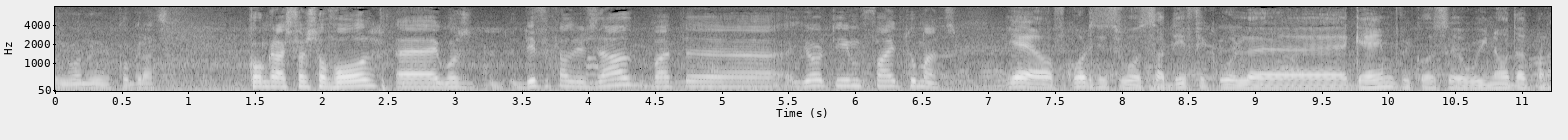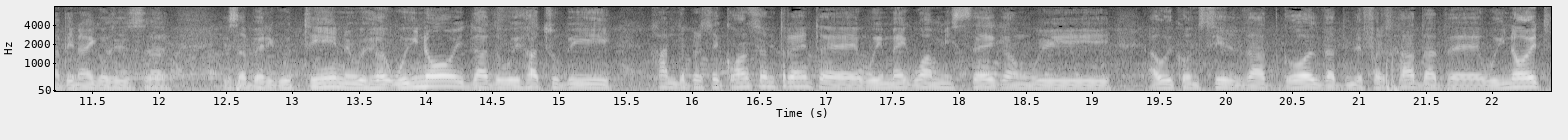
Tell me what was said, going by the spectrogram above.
we want to congrats. Congrats first of all. Uh, it was a difficult result, but uh, your team fight too much. Yeah, of course it was a difficult uh, game because uh, we know that Panathinaikos is uh, is a very good team. We we know that we had to be 100% concentrate. Uh, we make one mistake and we uh, we concede that goal that in the first half that uh, we know it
